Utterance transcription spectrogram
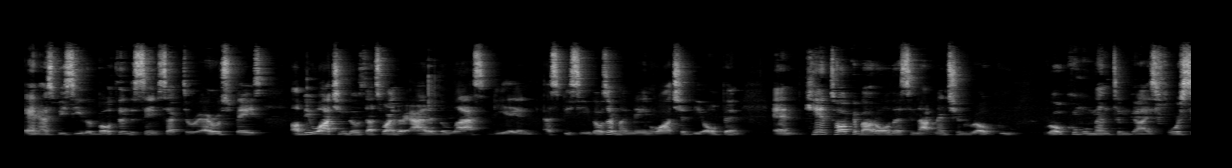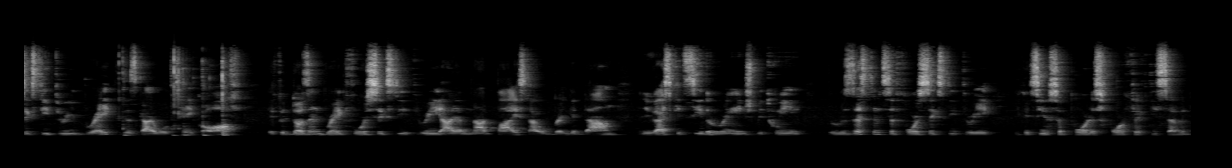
and SPC, they're both in the same sector, aerospace. I'll be watching those. That's why they're added the last BA and SPC. Those are my main watch at the open. And can't talk about all this and not mention Roku. Roku momentum, guys. 463 break. This guy will take off. If it doesn't break 463, I am not biased. I will bring it down. And you guys can see the range between the resistance at 463. You can see the support is 457.50.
